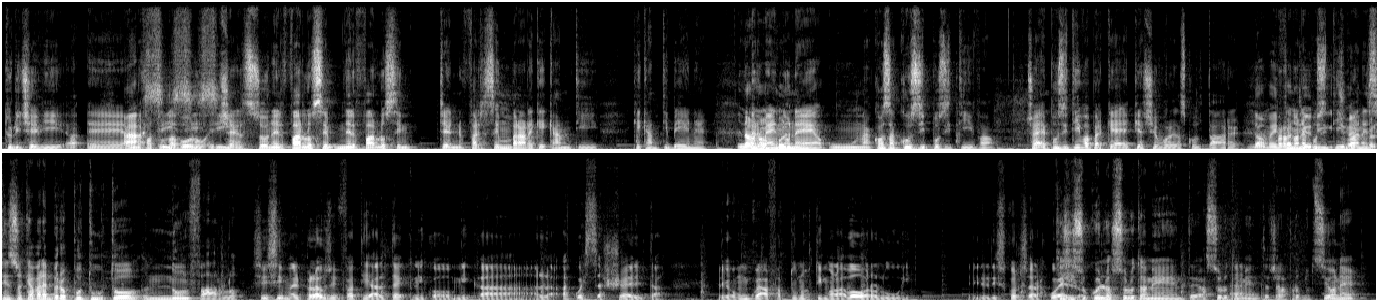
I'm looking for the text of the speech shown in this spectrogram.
Tu dicevi, eh, eh, Ah, hanno fatto sì, un lavoro sì, sì. eccelso nel farlo, sem- nel farlo sem- cioè nel far sembrare che canti, che canti bene. No, per no, me quel- non è una cosa così positiva. Cioè è positiva perché è piacevole da ascoltare. No, ma Però non è io dico, positiva cioè, nel per- senso che avrebbero potuto non farlo. Sì, sì, ma il plauso infatti è al tecnico, mica al- a questa scelta. Perché comunque ha fatto un ottimo lavoro lui. Il discorso era Sì, quello. sì, su quello assolutamente, assolutamente. Cioè la produzione,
